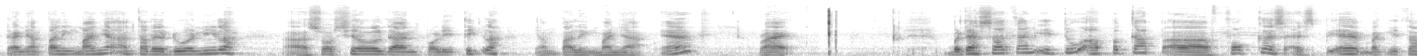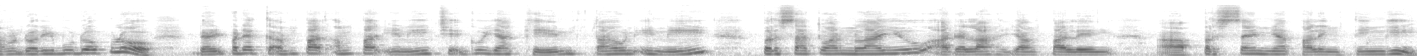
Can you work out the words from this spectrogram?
Dan yang paling banyak antara dua ni lah uh, sosial dan politik lah yang paling banyak ya. Right. Berdasarkan itu, apakah uh, fokus SPM bagi tahun 2020? Daripada keempat-empat ini, cikgu yakin tahun ini Persatuan Melayu adalah yang paling uh, persennya paling tinggi.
